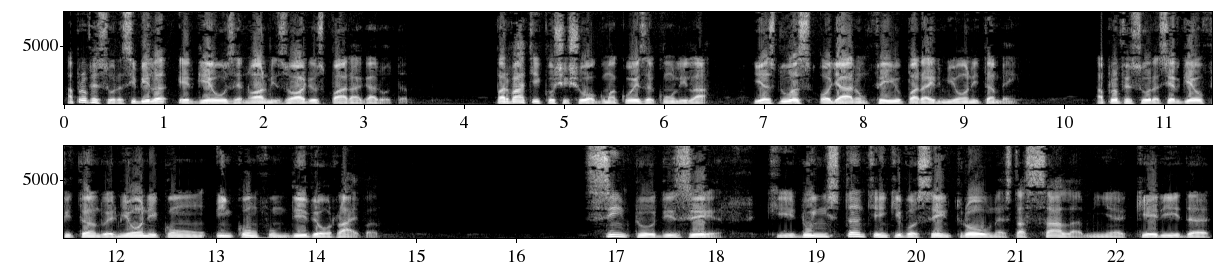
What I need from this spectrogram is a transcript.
A professora Sibila ergueu os enormes olhos para a garota. Parvati cochichou alguma coisa com Lilá, e as duas olharam feio para Hermione também. A professora se ergueu, fitando Hermione com inconfundível raiva. Sinto dizer que do instante em que você entrou nesta sala, minha querida,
